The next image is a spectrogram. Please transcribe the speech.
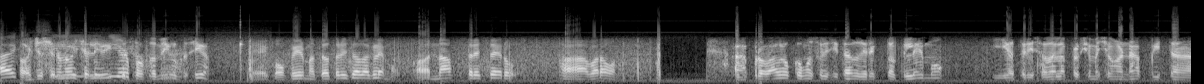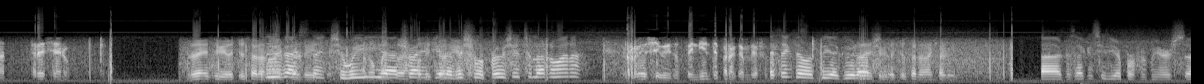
I can 809 see Charlie Victor, Santo Domingo, here. prosiga. Eh, confirma, está autorizado a Clemo. A NAF 30 a Barahona. Aprobado como solicitado directo a Clemo y autorizado la aproximación a NAP pista 30. Recibido What do you 809 guys think? Should we uh, try and get a visual approach into La Romana? Recibido, pendiente para cambiar. I think that would be a good option Recibido 809 Charlie because I can see the airport from here. So,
